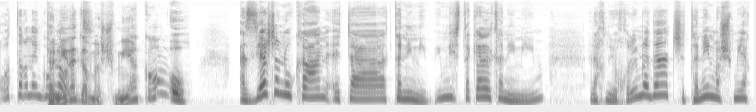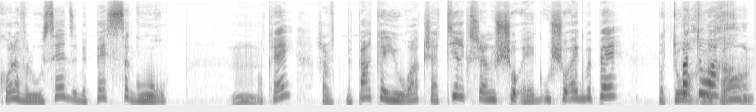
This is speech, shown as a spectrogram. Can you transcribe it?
או תרנגולות. תנינה גם משמיע קול? או. אז יש לנו כאן את התנינים. אם נסתכל על תנינים, אנחנו יכולים לדעת שתנין משמיע קול, אבל הוא עושה את זה בפה סגור, Hmm. אוקיי? עכשיו, בפארק היורה, כשהטירקס שלנו שואג, הוא שואג בפה פתוח, פתוח. נכון.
